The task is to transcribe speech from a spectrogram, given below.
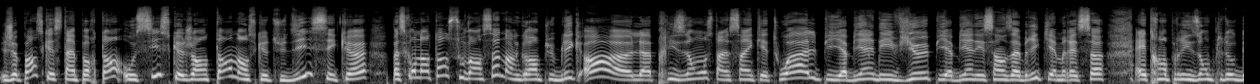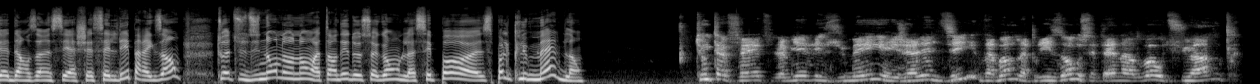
je pense que c'est important aussi ce que j'entends dans ce que tu dis, c'est que parce qu'on entend souvent ça dans le grand public ah, la prison, c'est un 5 étoiles, puis il y a bien des vieux, puis il y a bien des sans-abri qui aimeraient ça, être en prison plutôt que d'être dans un CHSLD, par exemple. Toi, tu dis non, non, non, attendez deux secondes, là, c'est pas, euh, c'est pas le Club Med, là. Tout à fait, tu l'as bien résumé, et j'allais le dire. D'abord, la prison, c'est un endroit où tu entres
